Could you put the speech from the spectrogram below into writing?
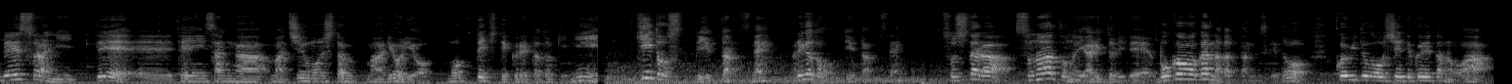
レストランに行って、えー、店員さんが、まあ、注文した、まあ、料理を持ってきてくれた時に「キートス!」って言ったんですね「ありがとう!」って言ったんですねそしたらその後のやり取りで僕は分かんなかったんですけど恋人が教えてくれたのは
